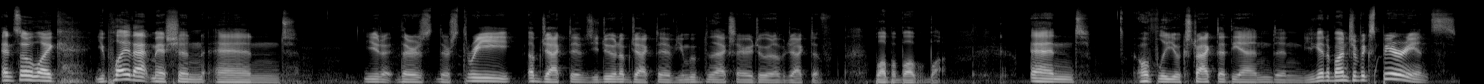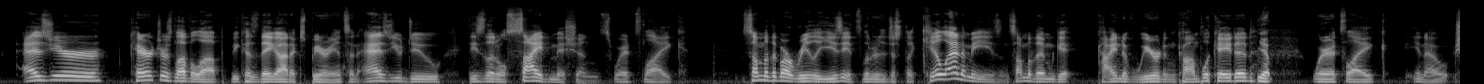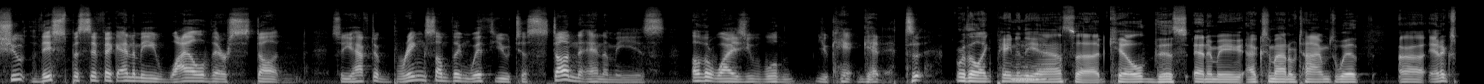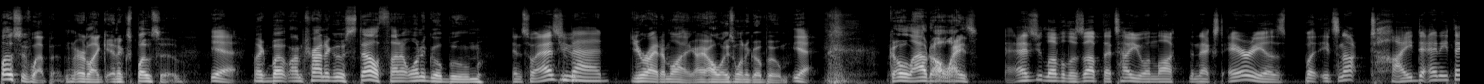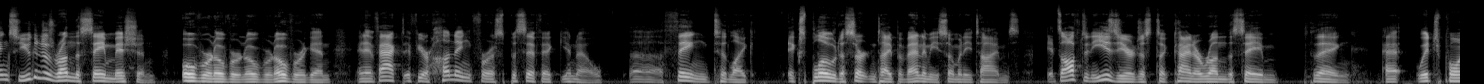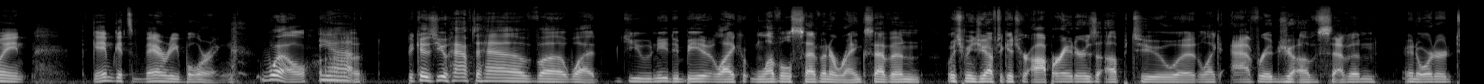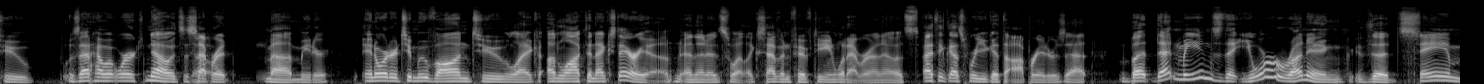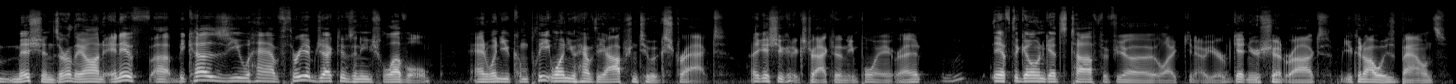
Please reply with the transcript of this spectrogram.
and so like you play that mission and you know, there's there's three objectives. You do an objective, you move to the next area, do an objective, blah blah blah blah blah. And hopefully you extract at the end and you get a bunch of experience as your characters level up because they got experience and as you do these little side missions where it's like some of them are really easy. It's literally just like kill enemies and some of them get kind of weird and complicated Yep. where it's like you know shoot this specific enemy while they're stunned so you have to bring something with you to stun enemies otherwise you will you can't get it Or the like pain in Mm-hmm. the ass, uh, killed this enemy X amount of times with uh, an explosive weapon or like an explosive. yeah Like, but I'm trying to go stealth. I don't want to go boom. and so as Too you bad. You're right. I'm lying. I always want to go boom. yeah Go loud always. as you level those up that's how you unlock the next areas but it's not tied to anything so you can just run the same mission over and over and over and over again and in fact if you're hunting for a specific you know uh, thing to like explode a certain type of enemy so many times it's often easier just to kind of run the same thing at which point the game gets very boring Well, Yeah. uh, because you have to have uh, what you need to be at like level seven or rank seven, which means you have to get your operators up to uh, like average of seven in order to. Was that how it worked? No, it's a separate uh, meter. In order to move on to like unlock the next area, and then it's what like seven fifteen, whatever. I know it's. I think that's where you get the operators at. But that means that you're running the same missions early on, and if uh, because you have three objectives in each level, and when you complete one, you have the option to extract. I guess you could extract at any point, right? If the going gets tough, if you uh, like, you know, you're getting your shit rocked, you can always bounce.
